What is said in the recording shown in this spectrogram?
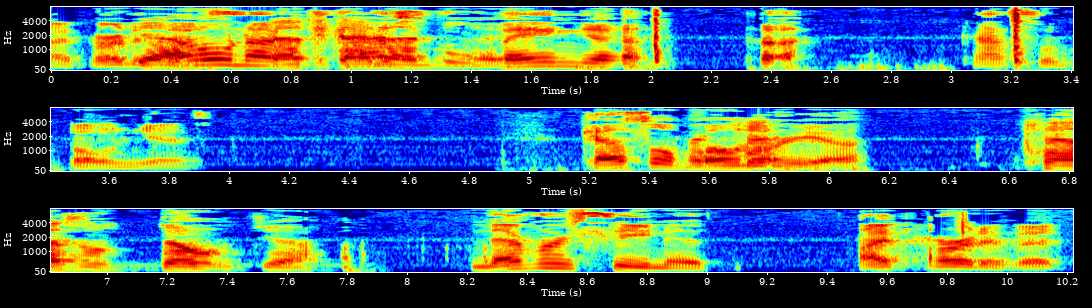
I've heard of Yeah. this. No, not That- that Castlevania. Castlebonia. Castle Boneria. Castle, don't ya? Never seen it. I've heard of it.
